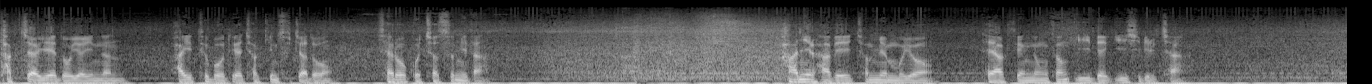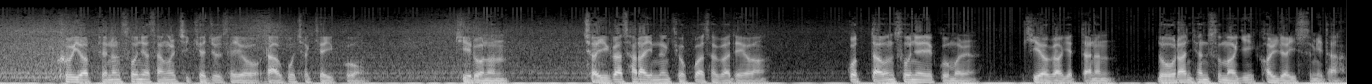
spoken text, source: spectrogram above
탁자 위에 놓여 있는 화이트보드에 적힌 숫자도 새로 고쳤습니다. 한일 합의 전면 무효 대학생 농성 221차. 그 옆에는 소녀상을 지켜주세요 라고 적혀 있고 뒤로는 저희가 살아있는 교과서가 되어 꽃다운 소녀의 꿈을 기억하겠다는 노란 현수막이 걸려 있습니다.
